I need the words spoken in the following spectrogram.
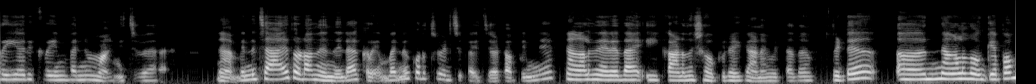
പ്രിയ ഒരു ക്രീം പന്നും വാങ്ങിച്ചു വേറെ. ഞാൻ പിന്നെ ചായ തൊടാൻ നിന്നില്ല. ക്രീം പന്നെ കുറച്ച് മേടിച്ച് കഴിച്ചു കേട്ടോ. പിന്നെ ഞങ്ങൾ നേരെ ഈ കാണുന്ന ഷോപ്പിലേക്കാണ് വിട്ടത്. വിട്ട് ഞങ്ങൾ നോക്കിയപ്പം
